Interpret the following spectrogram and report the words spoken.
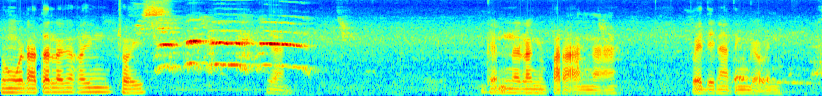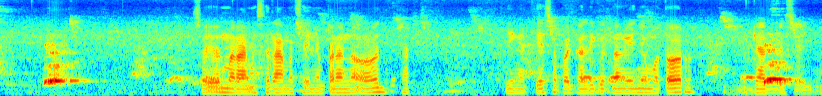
kung wala talaga kayong choice yan. Ganun na lang yung paraan na pwede natin gawin. So yun, maraming salamat sa inyong panonood at ingat kayo sa pagkalikot ng inyong motor. God bless sa inyo.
